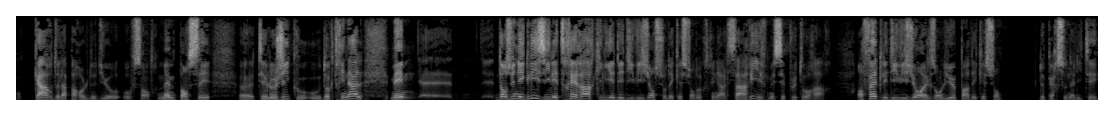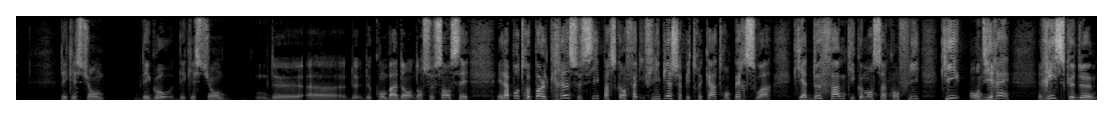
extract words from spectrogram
on garde la parole de Dieu au, centre, même pensée euh, théologique ou, doctrinale. Mais euh, dans une église, il est très rare qu'il y ait des divisions sur des questions doctrinales. Ça arrive, mais c'est plutôt rare. En fait, les divisions, elles ont lieu par des questions de personnalité, des questions d'ego, des questions de, euh, combat dans, ce sens. Et, et l'apôtre Paul craint ceci parce qu'en Philippiens chapitre 4, on perçoit qu'il y a deux femmes qui commencent un conflit qui, on dirait, risquent de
